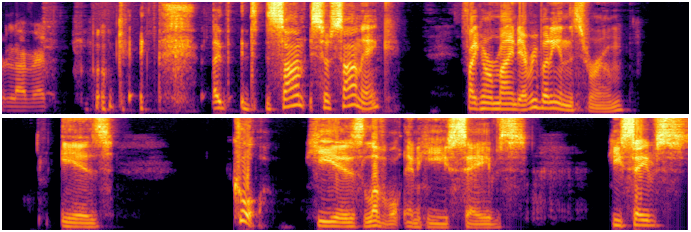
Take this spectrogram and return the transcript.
I love it. Okay. I- Son- so Sonic, if I can remind everybody in this room, is cool. He is lovable and he saves he saves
